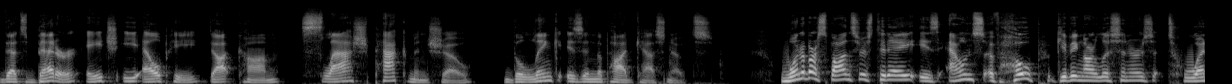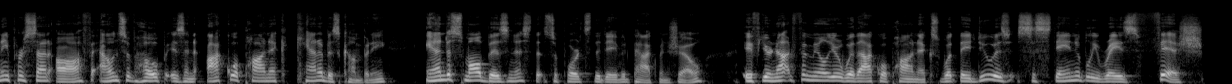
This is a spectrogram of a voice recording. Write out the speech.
That's better, H-E-L-P dot com slash Pakman Show. The link is in the podcast notes. One of our sponsors today is Ounce of Hope, giving our listeners 20% off. Ounce of Hope is an aquaponic cannabis company and a small business that supports the David Pakman Show. If you're not familiar with aquaponics, what they do is sustainably raise fish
